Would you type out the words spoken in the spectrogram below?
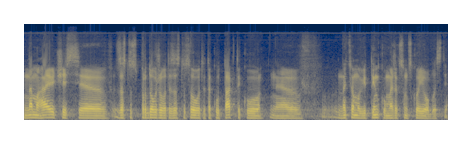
намагаючись е, продовжувати застосовувати таку тактику е, на цьому відтинку в межах Сумської області.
